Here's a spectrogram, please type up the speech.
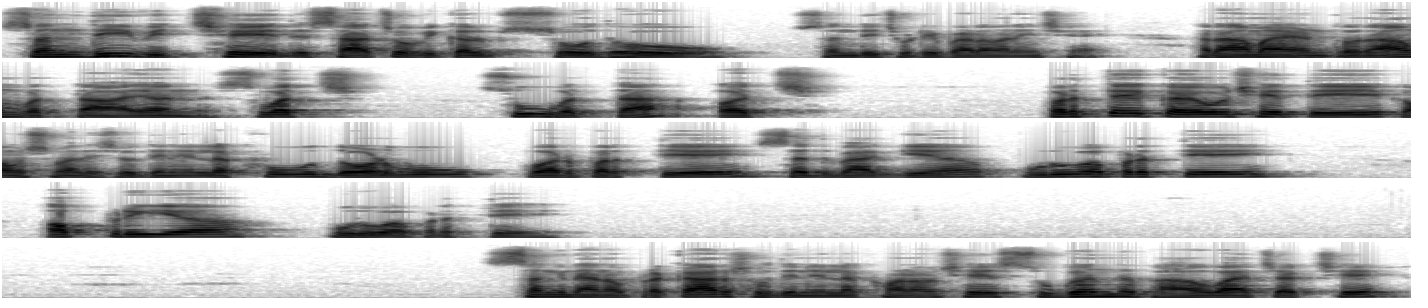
સંધિ વિચ્છેદ, સાચો વિકલ્પ શોધો. સંધિ છૂટી પાડવાની છે. રામાયણ તો રામ વત્તા આયન, સ્વચ્છ, સુ વત્તા અચ પ્રત્યય કયો છે તે કૌંસમાંથી શોધીને લખવું, દોડવું, પર પ્રત્યય, સદભાગ્ય, પૂર્વ પ્રત્યય, અપ્રિય, પૂર્વ પ્રત્યય. સંજ્ઞાનો પ્રકાર શોધીને લખવાનો છે. સુગંધ ભાવવાચક છે.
